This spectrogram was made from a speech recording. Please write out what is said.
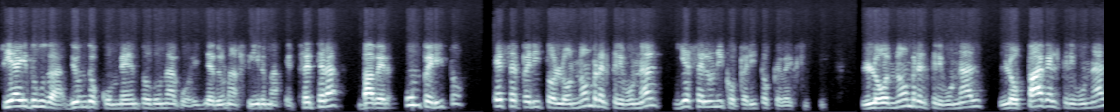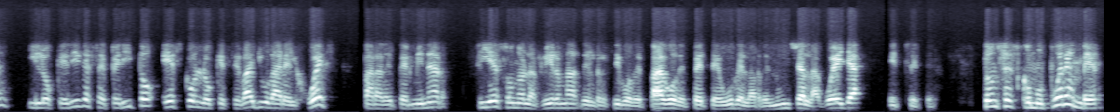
Si hay duda de un documento, de una huella, de una firma, etcétera, va a haber un perito ese perito lo nombra el tribunal y es el único perito que va a existir. Lo nombra el tribunal, lo paga el tribunal y lo que diga ese perito es con lo que se va a ayudar el juez para determinar si es o no la firma del recibo de pago, de PTU, de la renuncia, la huella, etc. Entonces, como pueden ver,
